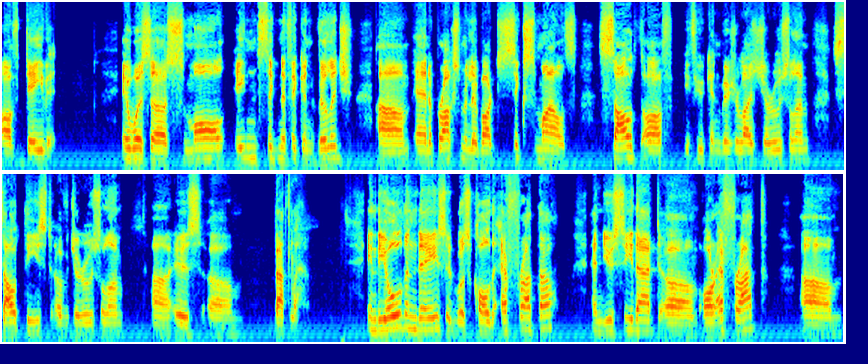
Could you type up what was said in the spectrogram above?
of David. It was a small, insignificant village, um, and approximately about six miles south of, if you can visualize Jerusalem, southeast of Jerusalem uh, is um, Bethlehem. In the olden days, it was called Ephrata, and you see that, um, or Ephrat, um,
